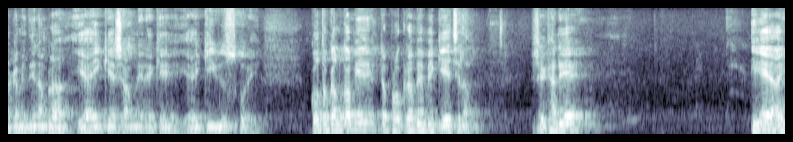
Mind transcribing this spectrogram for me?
আগামী দিন আমরা এআইকে সামনে রেখে এআইকে ইউজ করে গতকালকে আমি একটা প্রোগ্রামে আমি গিয়েছিলাম। সেখানে এআই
